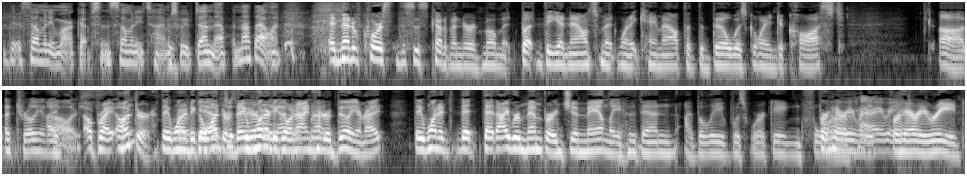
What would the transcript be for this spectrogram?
there's so many markups and so many times we've done that, but not that one. and then, of course, this is kind of a nerd moment. But the announcement when it came out that the bill was going to cost uh, a trillion dollars. Uh, right under. They wanted to go yeah, under. They wanted to go nine hundred billion. Right. They wanted that. That I remember Jim Manley, who then I believe was working for, for Harry Reid. For Harry Reid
